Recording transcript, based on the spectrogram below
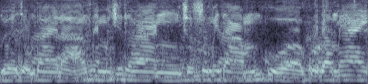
Đội trọng tài đã giành một chiếc thẻ vàng cho số 18 của của đoàn 12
